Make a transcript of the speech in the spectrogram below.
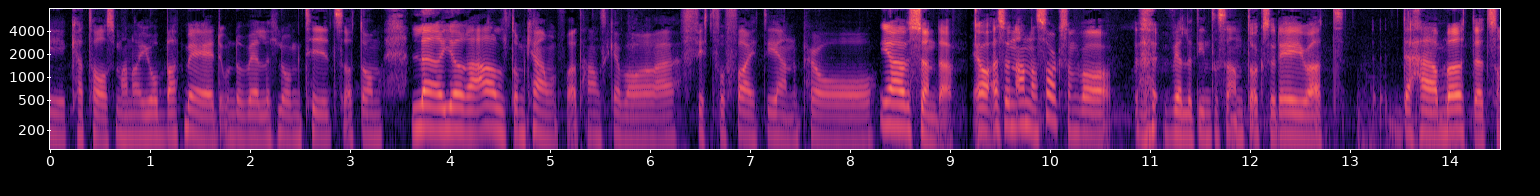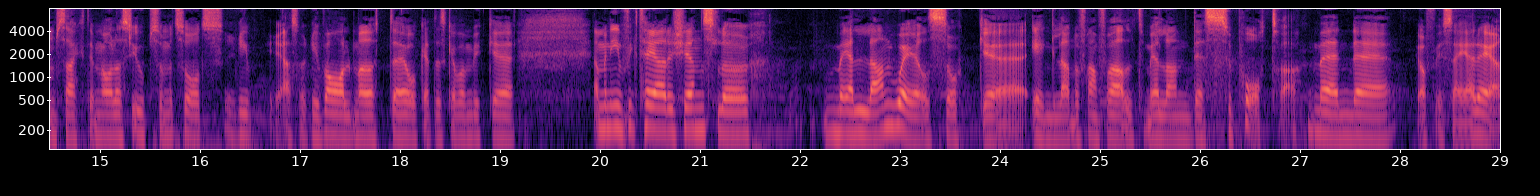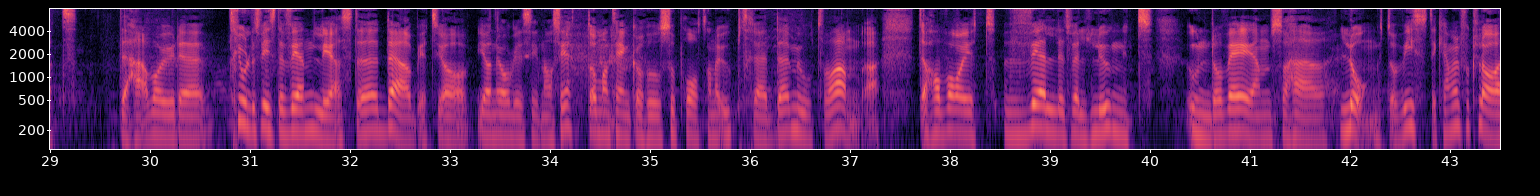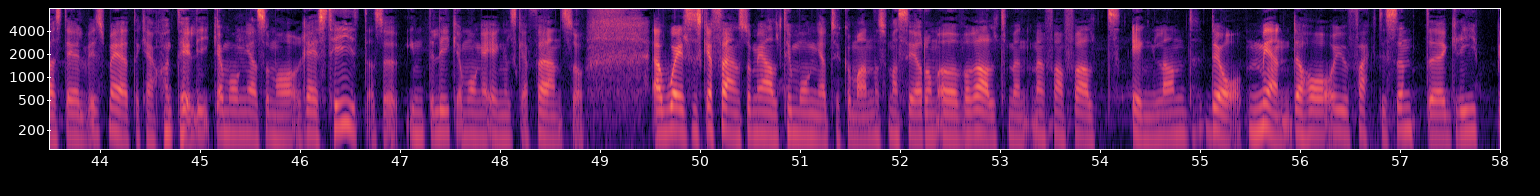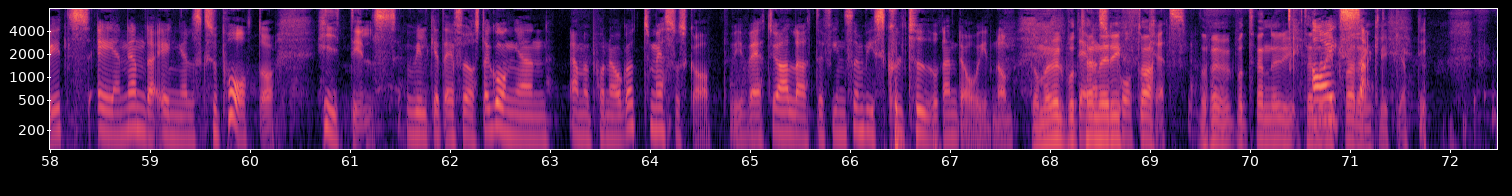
i Qatar som han har jobbat med under väldigt lång tid. Så att de lär göra allt de kan för att han ska vara fit for fight igen på ja, söndag. Ja, alltså en annan sak som var väldigt intressant också det är ju att det här mötet som sagt det målas ju upp som ett sorts riv, alltså rivalmöte och att det ska vara mycket ja, men infekterade känslor mellan Wales och eh, England och framförallt mellan dess supportrar. Men eh, jag får ju säga det att det här var ju det, troligtvis det vänligaste derbyt jag, jag någonsin har sett om man tänker hur supportrarna uppträdde mot varandra. Det har varit väldigt, väldigt lugnt under VM så här långt och visst, det kan väl förklaras delvis med att det kanske inte är lika många som har rest hit, alltså inte lika många engelska fans och ja, walesiska fans, de är alltid många tycker man, alltså man ser dem överallt men, men framförallt England då. Men det har ju faktiskt inte gripits en enda engelsk supporter hittills, vilket är första gången ja, på något mästerskap. Vi vet ju alla att det finns en viss kultur ändå inom De är väl på Teneriffa? De är väl på Teneri- Teneriffa Ja, den exakt. klicken.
